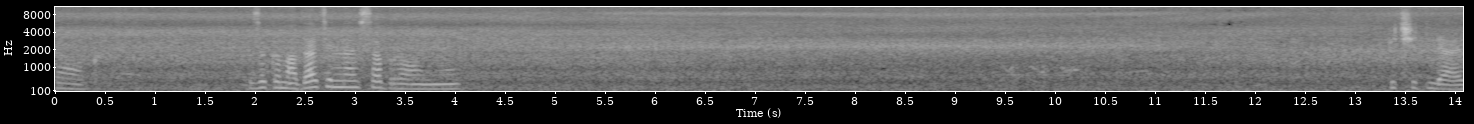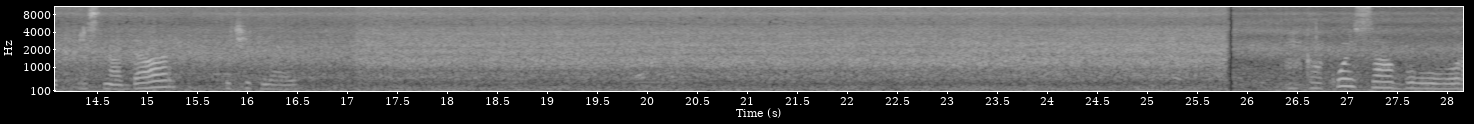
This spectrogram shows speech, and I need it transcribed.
Так. Законодательное собрание. Впечатляет Краснодар. Впечатляет. А какой собор!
